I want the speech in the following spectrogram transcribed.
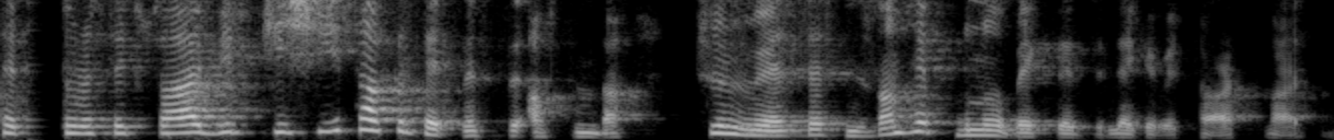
heteroseksüel bir kişiyi taklit etmesi aslında. Tüm müesses nizam hep bunu bekledi LGBT artılardan.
